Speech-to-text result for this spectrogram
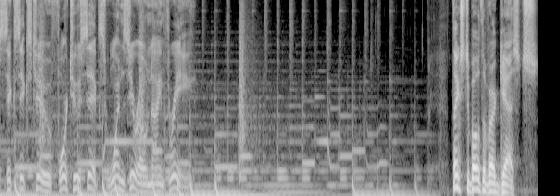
662 426 1093. Thanks to both of our guests.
